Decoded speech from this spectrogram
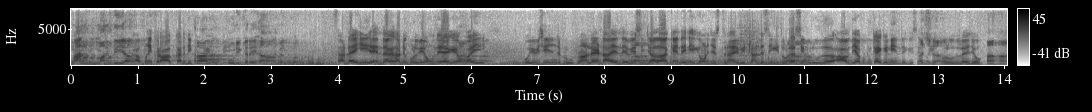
ਮੰਗ- ਮੰਗਦੀ ਮੰਗਦੀ ਆ। ਆਪਣੀ ਖੁਰਾਕ ਘਰ ਦੀ ਪੂਰੀ ਖੁਰਾਕ ਹੋਵੇ। ਪੂਰੀ ਕਰੇ ਹਾਂ ਬਿਲਕੁਲ। ਸਾਡਾ ਇਹੀ ਰਹਿੰਦਾ ਕਿ ਸਾਡੇ ਕੋਲ ਵੀ ਆਉਂਦੇ ਹੈਗੇ ਹੁਣ ਬਾਈ। ਕੋਈ ਵੀ ਸੀਜ਼ਨ 'ਚ ਫਰੂਟ ਪਲਾਂਟ ਲੈਣ ਆ ਜਾਂਦੇ ਆ ਵੀ ਅਸੀਂ ਜ਼ਿਆਦਾ ਕਹਿੰਦੇ ਨਹੀਂ ਹੈਗੇ ਹੁਣ ਜਿਸ ਤਰ੍ਹਾਂ ਇਹ ਵੀ ਠੰਡ ਸੀਗੀ ਥੋੜਾ ਅਸੀਂ ਅਮਰੂਦ ਆਪਦੀ ਆਪ ਕਹਿ ਕੇ ਨਹੀਂ ਦਿੰਦੇ ਕਿਸੇ ਨੂੰ। ਅਮਰੂਦ ਲੈ ਜਾਓ। ਹਾਂ ਹਾਂ।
